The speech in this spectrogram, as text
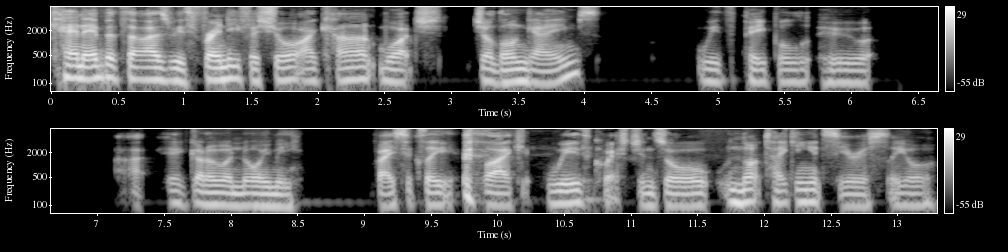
can empathise with Freindy for sure. I can't watch Geelong games with people who are going to annoy me, basically, like with questions or not taking it seriously, or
